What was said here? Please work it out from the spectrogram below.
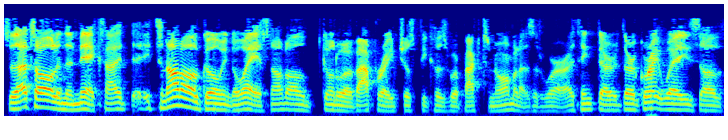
So that's all in the mix. I, it's not all going away. It's not all going to evaporate just because we're back to normal, as it were. I think there, there are great ways of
